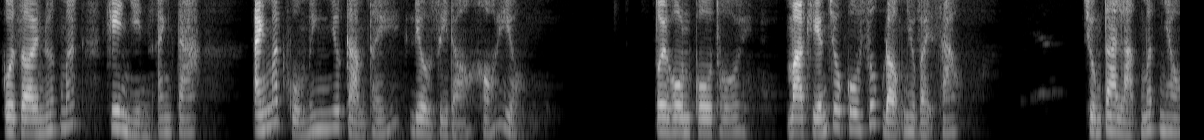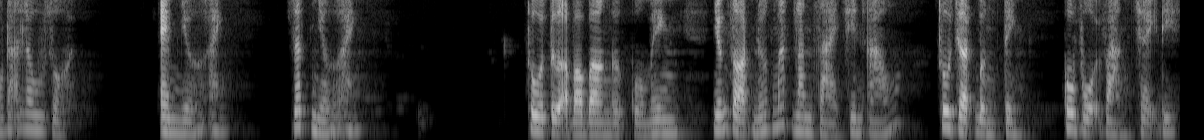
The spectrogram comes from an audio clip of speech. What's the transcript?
cô rơi nước mắt khi nhìn anh ta. Ánh mắt của Minh như cảm thấy điều gì đó khó hiểu. Tôi hôn cô thôi, mà khiến cho cô xúc động như vậy sao? Chúng ta lạc mất nhau đã lâu rồi. Em nhớ anh, rất nhớ anh. Thu tựa vào bờ ngực của mình, những giọt nước mắt lăn dài trên áo. Thu chợt bừng tỉnh, cô vội vàng chạy đi.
